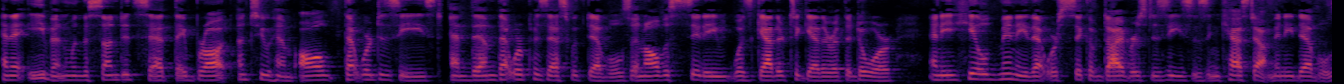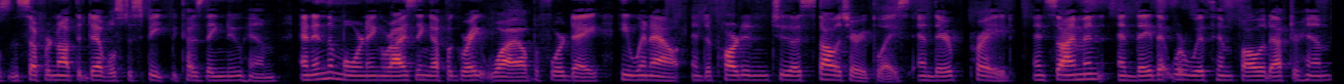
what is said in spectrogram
And at even when the sun did set, they brought unto him all that were diseased, and them that were possessed with devils, and all the city was gathered together at the door. And he healed many that were sick of divers diseases, and cast out many devils, and suffered not the devils to speak, because they knew him. And in the morning, rising up a great while before day, he went out, and departed into a solitary place, and there prayed. And Simon and they that were with him followed after him.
